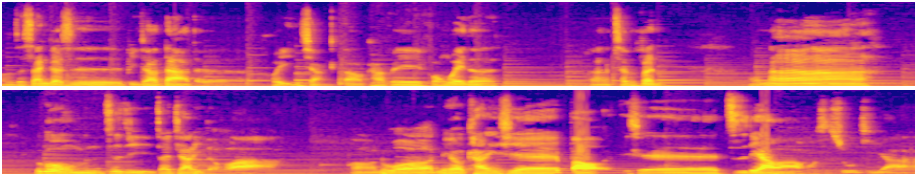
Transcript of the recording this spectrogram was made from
啊，这三个是比较大的，会影响到咖啡风味的呃成分。那如果我们自己在家里的话，哦，如果你有看一些报一些资料啊，或是书籍啊。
